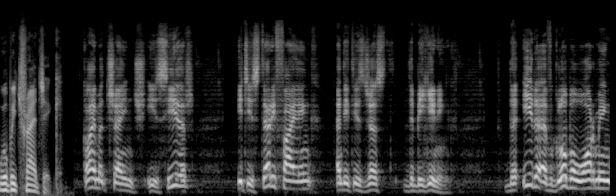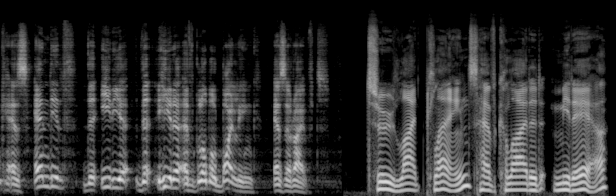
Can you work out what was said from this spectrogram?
will be tragic. Climate change is here, it is terrifying, and it is just the beginning. The era of global warming has ended, the era, the era of global boiling has arrived. Two light planes have collided mid-air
